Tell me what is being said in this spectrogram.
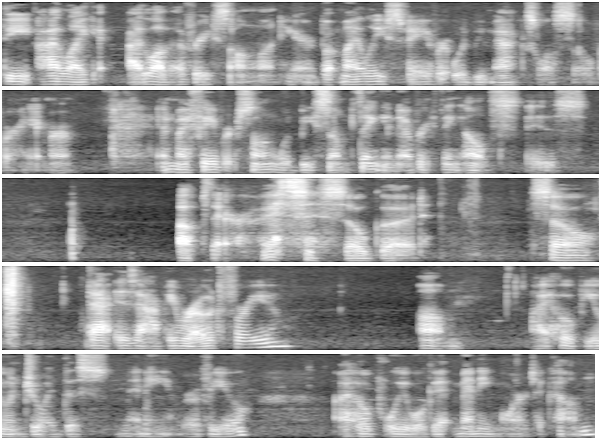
the I like it. I love every song on here, but my least favorite would be Maxwell's Silverhammer, and my favorite song would be Something, and everything else is up there. It's just so good. So that is Abbey Road for you. Um, I hope you enjoyed this mini review. I hope we will get many more to come.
